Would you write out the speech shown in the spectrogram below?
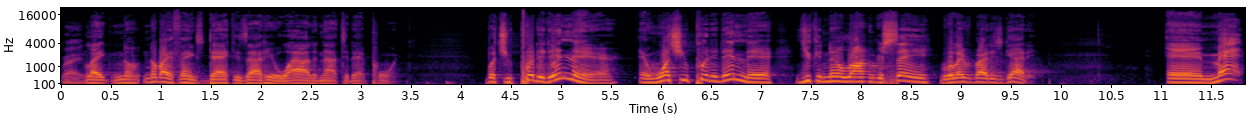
Right. Like, no, nobody thinks Dak is out here wilding out to that point. But you put it in there, and once you put it in there, you can no longer say, well, everybody's got it. And Matt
